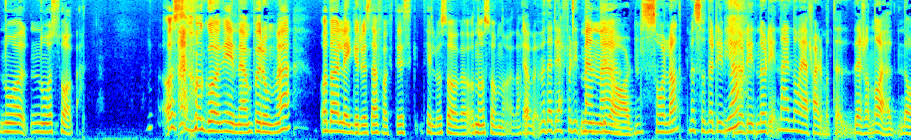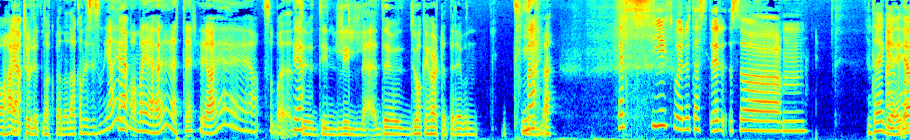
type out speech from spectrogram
Nå, nå sover jeg. Og så går vi inn igjen på rommet, og da legger hun seg faktisk til å sove, og nå sovna hun, da. Ja, men det er det, fordi Men, de eh, drar den så langt. Men så når de, Ja. når de, når de Nei, nå er jeg ferdig med det. Det er sånn, nå, er jeg, nå har jeg Ja. tullet nok med det. Da kan de si sånn Ja, ja, mamma, jeg hører etter. Ja, ja, ja. ja. Så bare. Du, din lille du, du har ikke hørt etter i time. Nei. Det er helt sykt hvor hun tester, så um, Det er gøy. Ja,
